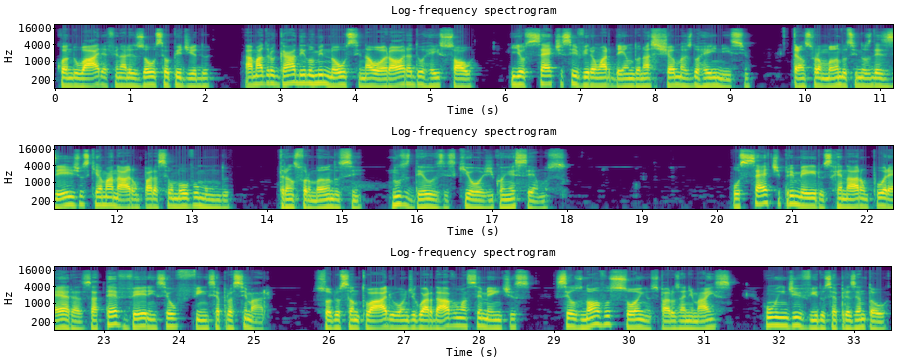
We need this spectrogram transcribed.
Quando Arya finalizou seu pedido, a madrugada iluminou-se na aurora do Rei Sol, e os sete se viram ardendo nas chamas do reinício, transformando-se nos desejos que emanaram para seu novo mundo, transformando-se nos deuses que hoje conhecemos. Os sete primeiros reinaram por eras até verem seu fim se aproximar. Sobre o santuário onde guardavam as sementes, seus novos sonhos para os animais, um indivíduo se apresentou,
